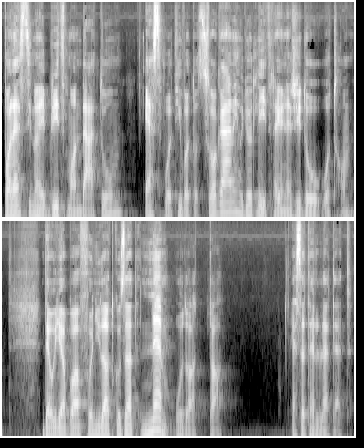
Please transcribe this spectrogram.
palesztinai brit mandátum ezt volt hivatott szolgálni, hogy ott létrejön egy zsidó otthon. De ugye a Balfour nyilatkozat nem odatta ezt a területet.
